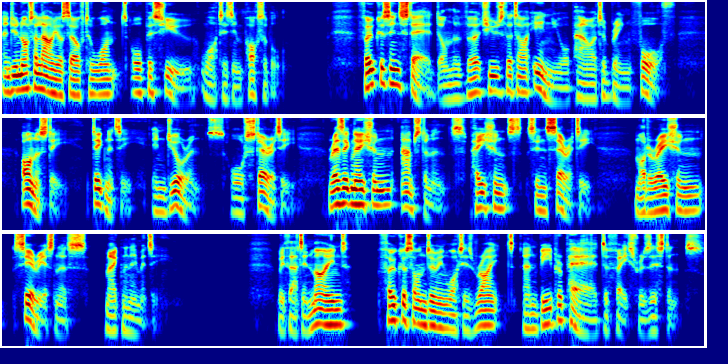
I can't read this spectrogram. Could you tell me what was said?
and do not allow yourself to want or pursue what is impossible. Focus instead on the virtues that are in your power to bring forth honesty, dignity, endurance, austerity, resignation, abstinence, patience, sincerity, moderation, seriousness, magnanimity. With that in mind, focus on doing what is right and be prepared to face resistance.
